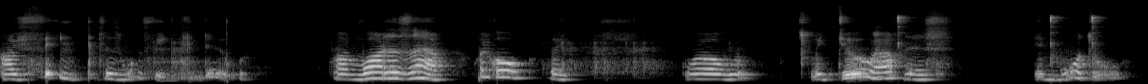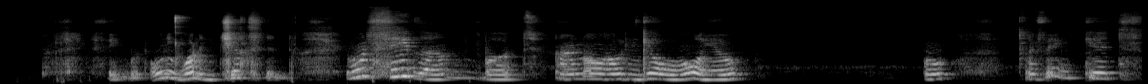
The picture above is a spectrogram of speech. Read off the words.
I think there's one thing we can do. And what is that? Let's go. Wait. Well, we do have this immortal thing, but only one injection. It won't save them, but I know how we can kill all of you. Oh, I think it's.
